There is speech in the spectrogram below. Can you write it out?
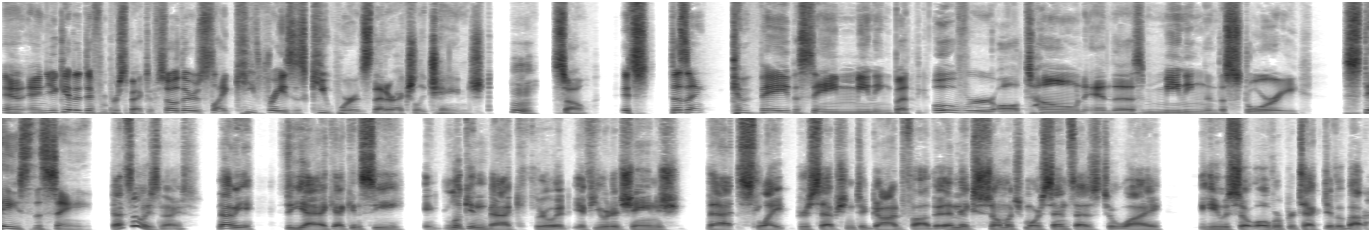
and and you get a different perspective. So there's like key phrases, key words that are actually changed. Hmm. So it doesn't convey the same meaning, but the overall tone and the meaning and the story stays the same. That's always nice. No, I mean, so yeah, I, I can see it- looking back through it. If you were to change that slight perception to Godfather, it makes so much more sense as to why he was so overprotective about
